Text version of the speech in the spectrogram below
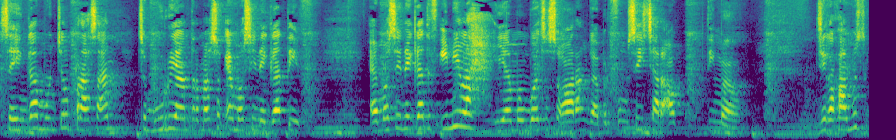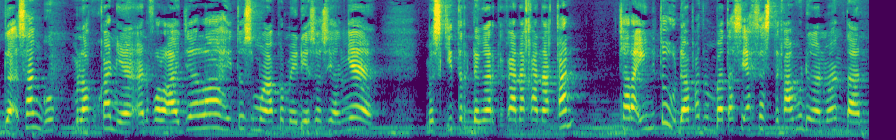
Sehingga muncul perasaan cemburu yang termasuk emosi negatif. Emosi negatif inilah yang membuat seseorang gak berfungsi secara optimal. Jika kamu gak sanggup melakukannya, unfollow aja lah itu semua akun media sosialnya. Meski terdengar kekanak-kanakan, cara ini tuh dapat membatasi akses kamu dengan mantan.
